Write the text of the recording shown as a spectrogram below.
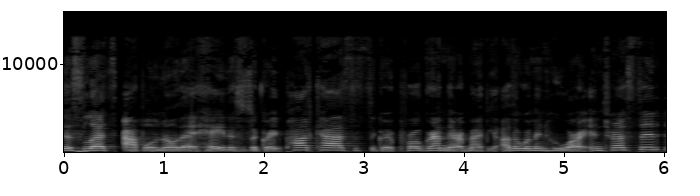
This lets Apple know that, hey, this is a great podcast. It's a great program. There might be other women who are interested.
